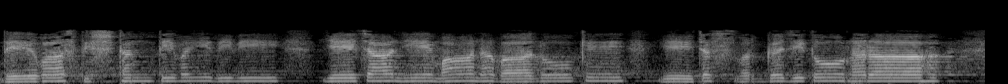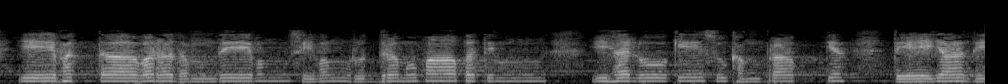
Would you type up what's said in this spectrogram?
देवास्तिष्ठन्ति वै दिवि। ये चान्ये मानवालोके ये च स्वर्गजितो नराः। ये भक्ता वरदम् देवम् शिवम् रुद्रमुपापतिम्। इह लोके सुखम् ते यान्ति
